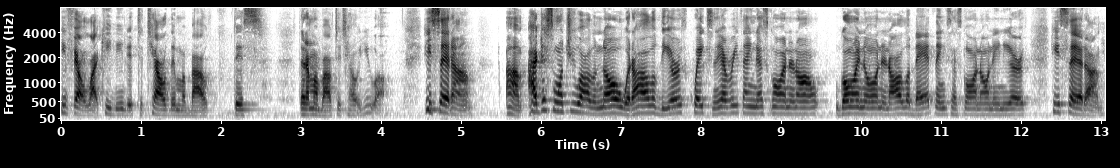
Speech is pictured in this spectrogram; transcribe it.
he felt like he needed to tell them about this that I'm about to tell you all. He said, um, um, I just want you all to know with all of the earthquakes and everything that's going on, going on and all the bad things that's going on in the earth, he said, um,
